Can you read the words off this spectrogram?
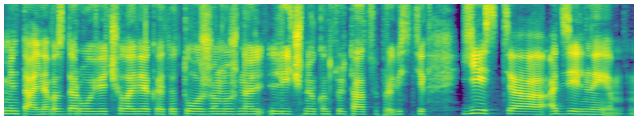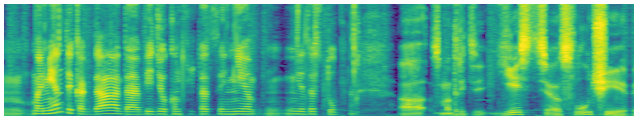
ментального здоровья человека, это тоже нужно личную консультацию провести. Есть а, отдельные моменты, когда да, видеоконсультация не, недоступна. А, смотрите, есть э, случаи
